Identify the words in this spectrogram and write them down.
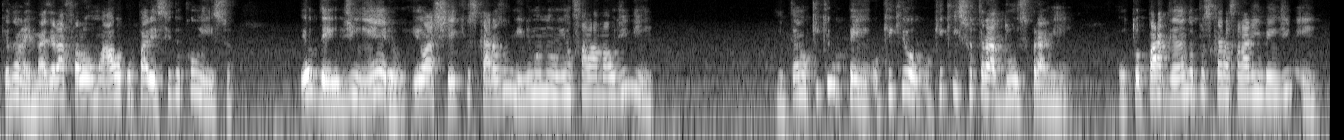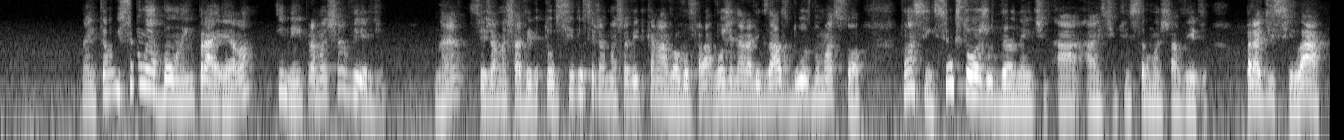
que eu não lembro, mas ela falou algo parecido com isso. Eu dei o dinheiro, eu achei que os caras, no mínimo, não iam falar mal de mim. Então, o que, que eu penso? O que, que, eu, o que, que isso traduz para mim? Eu estou pagando para os caras falarem bem de mim. Né? Então, isso não é bom nem para ela e nem para Mancha Verde. Né? Seja Mancha Verde torcida, seja Mancha Verde carnaval. Vou falar, vou generalizar as duas numa só. Então, assim, se eu estou ajudando a, a instituição Mancha Verde para desfilar,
